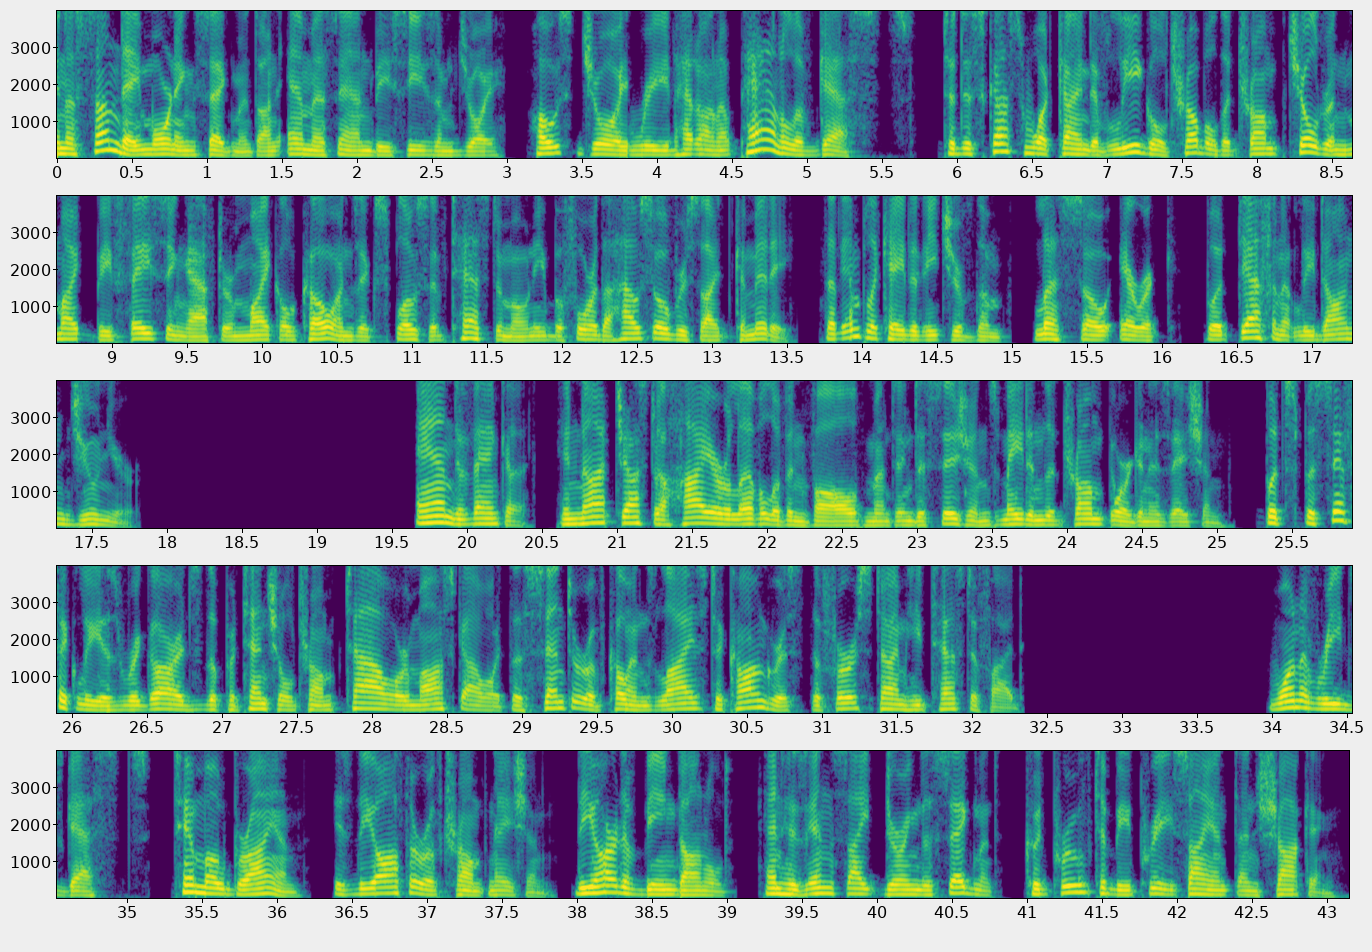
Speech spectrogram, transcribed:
In a Sunday morning segment on MSNBC's Joy, host Joy Reid had on a panel of guests to discuss what kind of legal trouble the Trump children might be facing after Michael Cohen's explosive testimony before the House Oversight Committee that implicated each of them, less so Eric, but definitely Don Jr. and Ivanka in not just a higher level of involvement in decisions made in the Trump organization, but specifically as regards the potential Trump Tower Moscow at the center of Cohen's lies to Congress the first time he testified one of Reid's guests, Tim O'Brien, is the author of Trump Nation, The Art of Being Donald, and his insight during the segment could prove to be prescient and shocking.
